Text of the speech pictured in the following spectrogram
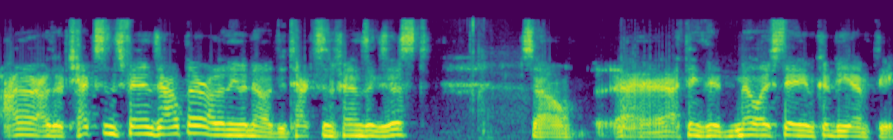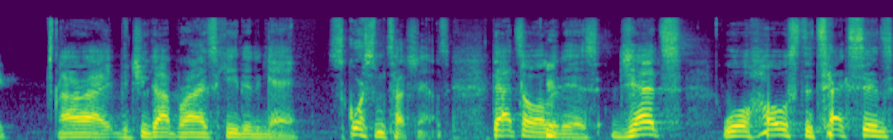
are there Texans fans out there? I don't even know. Do Texans fans exist? So uh, I think the MetLife Stadium could be empty. All right, but you got Brian's key to the game score some touchdowns. That's all it is. Jets will host the Texans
